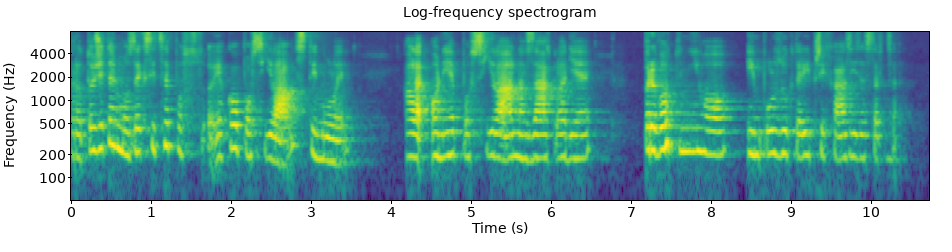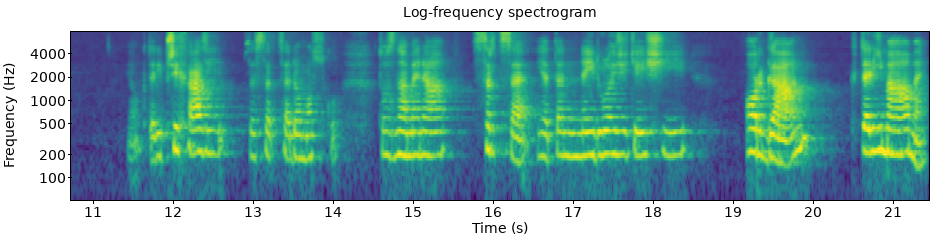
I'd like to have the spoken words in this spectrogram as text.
Protože ten mozek sice pos, jako posílá stimuly, ale on je posílá na základě prvotního impulzu, který přichází ze srdce. Jo, který přichází ze srdce do mozku. To znamená, srdce je ten nejdůležitější orgán, který máme.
